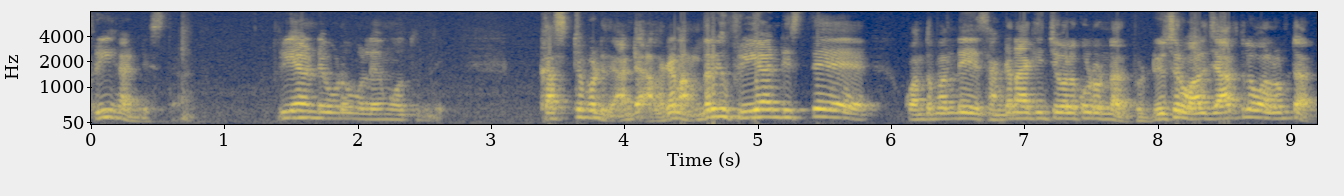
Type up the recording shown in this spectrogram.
ఫ్రీ హ్యాండ్ ఇస్తాడు. ఫ్రీ హ్యాండ్ ఇవ్వడం వల్ల ఏమవుతుంది? కష్టపడి అంటే అలాగని అందరికి ఫ్రీ హ్యాండ్ ఇస్తే కొంతమంది సంకనాకించే వాళ్ళు కూడా ఉన్నారు. ప్రొడ్యూసర్ వాళ్ళ జాగ్రత్తలో వాళ్ళు ఉంటారు.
